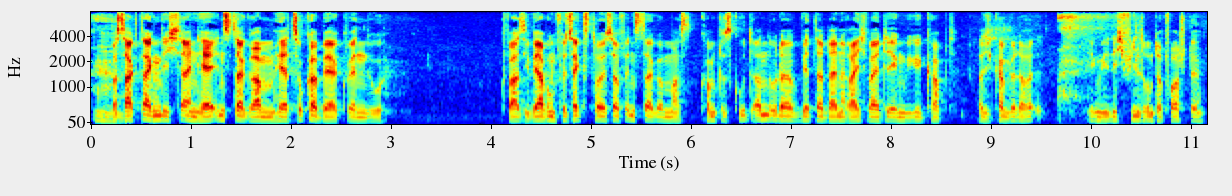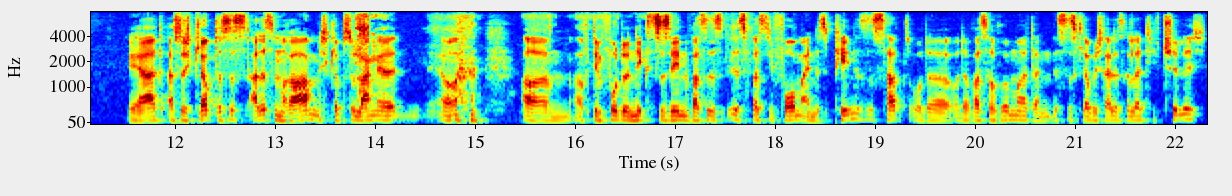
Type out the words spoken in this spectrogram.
Mhm. Was sagt eigentlich ein Herr Instagram, Herr Zuckerberg, wenn du quasi Werbung für Sextoys auf Instagram machst? Kommt das gut an oder wird da deine Reichweite irgendwie gekappt? Also ich kann mir da irgendwie nicht viel drunter vorstellen. Ja, also ich glaube, das ist alles im Rahmen. Ich glaube, solange äh, ähm, auf dem Foto nichts zu sehen, was es ist, was die Form eines Penises hat oder, oder was auch immer, dann ist das, glaube ich, alles relativ chillig.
